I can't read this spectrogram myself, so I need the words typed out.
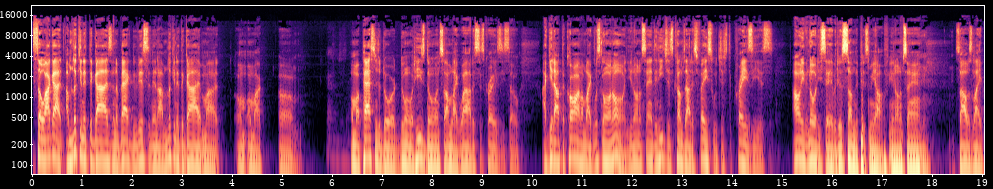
so I got I'm looking at the guys in the back do this, and then I'm looking at the guy my on, on my um on my passenger door doing what he's doing. So I'm like, wow, this is crazy. So I get out the car and I'm like, what's going on? You know what I'm saying? Then he just comes out his face with just the craziest. I don't even know what he said, but it was something that pissed me off. You know what I'm saying? So I was like,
